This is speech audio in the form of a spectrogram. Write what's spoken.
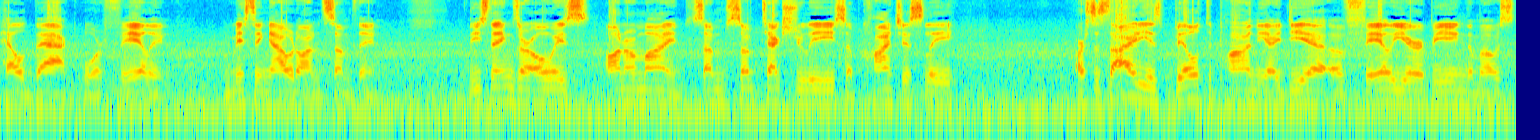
held back or failing, missing out on something. These things are always on our mind, some subtextually, subconsciously. Our society is built upon the idea of failure being the most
